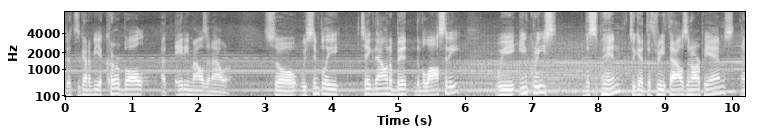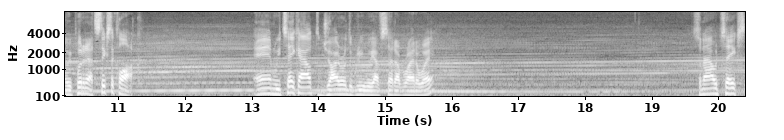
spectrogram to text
that's going to be a curveball at 80 miles an hour. So we simply take down a bit the velocity, we increase the spin to get the 3000 RPMs, and we put it at 6 o'clock. And we take out the gyro degree we have set up right away. So now it takes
